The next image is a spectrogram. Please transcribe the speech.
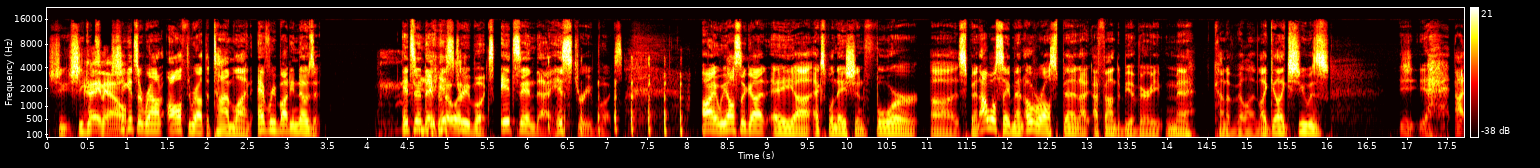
She she gets Hey, she gets around all throughout the timeline. Everybody knows it. It's in the You history books. It's in the history books. All right, we also got a uh, explanation for uh, Spin. I will say, man, overall, Spin I, I found to be a very meh kind of villain. Like like she was. I,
